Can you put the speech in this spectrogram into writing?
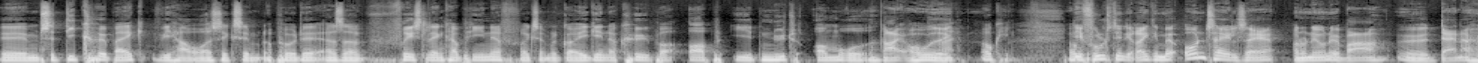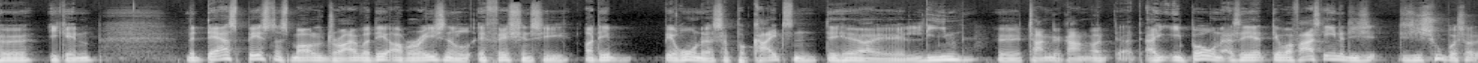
Øhm, så de køber ikke, vi har jo også eksempler på det, altså Friesland Carpina for eksempel går ikke ind og køber op i et nyt område. Nej, overhovedet Nej. ikke. Okay. Okay. Det er fuldstændig rigtigt, med undtagelse af, og nu nævner jeg bare øh, Danaher igen, men deres business model driver, det er operational efficiency, og det er beroende altså på Kaizen, det her øh, øh, tankegang. og, og i bogen, altså ja, det var faktisk en af de, de super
